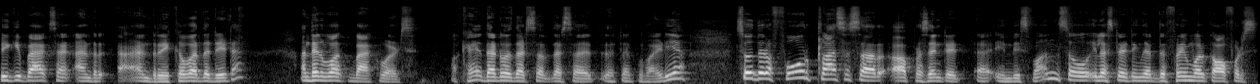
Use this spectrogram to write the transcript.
piggybacks and, and, and recover the data and then work backwards okay that was that's a, that's a that type of idea. So, there are four classes are, are presented uh, in this one. So, illustrating that the framework offers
